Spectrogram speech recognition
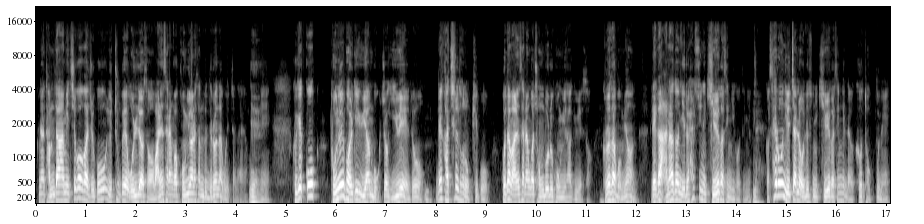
그냥 담담히 찍어가지고 유튜브에 올려서 많은 사람과 공유하는 사람도 늘어나고 있잖아요. 예. 그게 꼭 돈을 벌기 위한 목적 이외에도 내 가치를 더 높이고 보다 많은 사람과 정보를 공유하기 위해서 그러다 보면 내가 안 하던 일을 할 수 있는 기회가 생기거든요. 네. 그러니까 새로운 일자리를 얻을 수 있는 기회가 생긴다고 그것 덕분에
